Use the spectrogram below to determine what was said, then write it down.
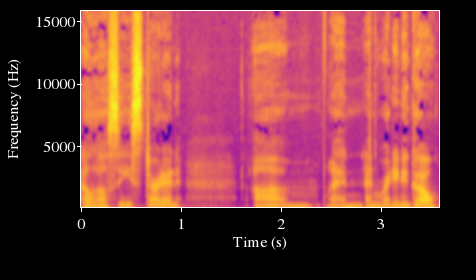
LLC started um, and, and ready to go.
